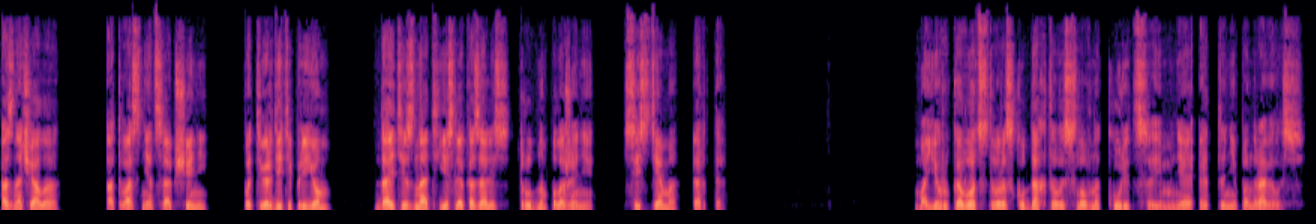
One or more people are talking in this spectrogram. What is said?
означало «От вас нет сообщений, подтвердите прием, дайте знать, если оказались в трудном положении. Система РТ». Мое руководство раскудахталось, словно курица, и мне это не понравилось.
